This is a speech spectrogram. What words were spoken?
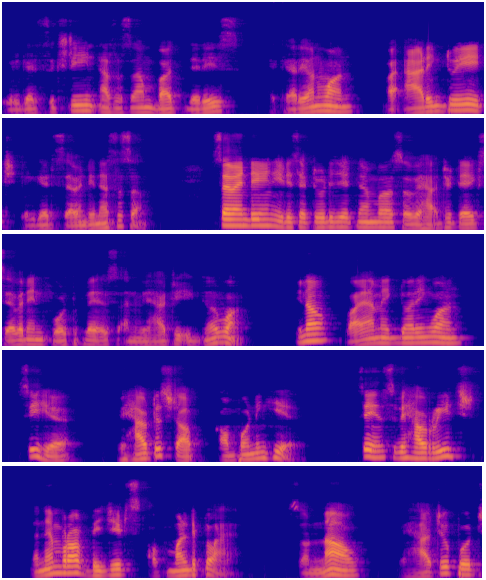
you will get 16 as a sum but there is a carry on 1. By adding to it, you'll get 17 as a sum. 17, it is a two digit number, so we have to take 7 in fourth place and we have to ignore 1. You know why I'm ignoring 1? See here, we have to stop compounding here. since we have reached the number of digits of multiplier. So now we have to put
